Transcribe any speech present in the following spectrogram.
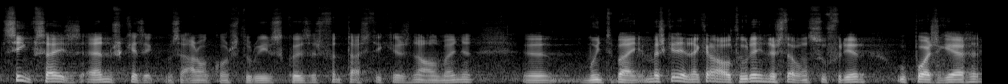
5, 6 anos, quer dizer, começaram a construir-se coisas fantásticas na Alemanha, eh, muito bem. Mas, quer dizer, naquela altura ainda estavam a sofrer o pós-guerra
